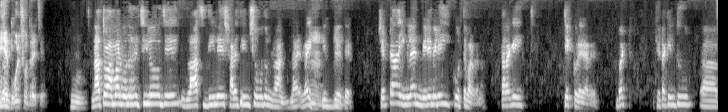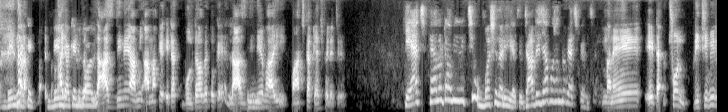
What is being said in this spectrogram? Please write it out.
নিজের ভুল শুধরেছে। না তো আমার মনে হয়েছিল যে লাস্ট দিনে সাড়ে তিনশো মতন রান রাইট ফিফথ সেটা ইংল্যান্ড মেরে মেরেই করতে পারবে না। তার আগেই চেক করে যাবে। বাট সেটা কিন্তু বেন না, না, ডাকেট বেন ডাকেট বল। লাস্ট দিনে আমি আমাকে এটা বলতে হবে তোকে লাস্ট দিনে ভাই পাঁচটা ক্যাচ ফেলেছে। ক্যাচ ফেলাটা আমি দেখছি অভ্যাসে দাঁড়িয়ে গেছে। যাদের যা পছন্দ ক্যাচ ফেলছে। মানে এটা শোন পৃথিবীর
